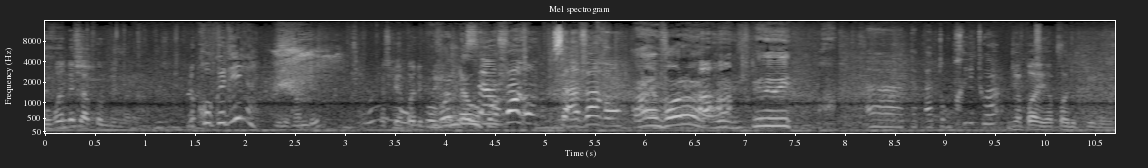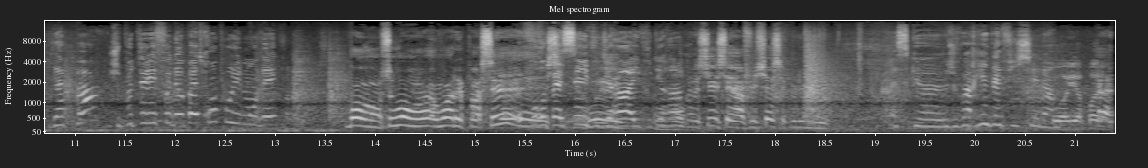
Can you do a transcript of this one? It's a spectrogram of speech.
Vous vendez de la combien madame Le crocodile? Vous le vendez? Parce qu'il n'y a pas de Vous prix. vendez ou C'est un pas varan. C'est un varan. Ah, un varan, Ah, oui. oui, oui, oui. Ah, t'as pas ton prix, toi Il n'y a, pas- il y a pas de prix. madame. Y a pas Je peux téléphoner au patron pour lui demander. Bon, souvent, on va- on va repasser. Il faut et repasser, si- il vous oui. dira, il vous dira. Si c'est affiché, c'est plus mieux. Parce que je vois rien d'affiché là. Il n'y a pas de Ah,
